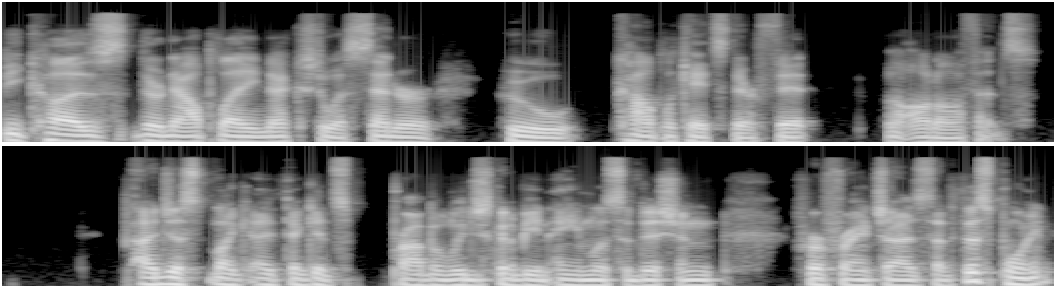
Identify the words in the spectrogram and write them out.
because they're now playing next to a center who complicates their fit on offense. I just like I think it's probably just going to be an aimless addition for a franchise that at this point,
